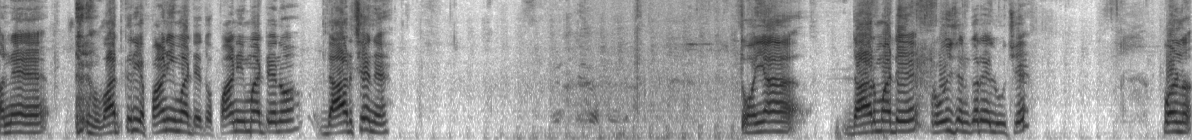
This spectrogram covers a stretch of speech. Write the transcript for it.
અને વાત કરીએ પાણી માટે, તો પાણી માટેનો દાળ છે ને, તો અહીંયા દાર માટે પ્રોવિઝન કરેલું છે, પણ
